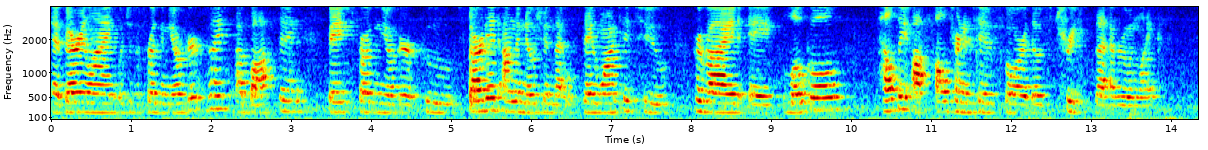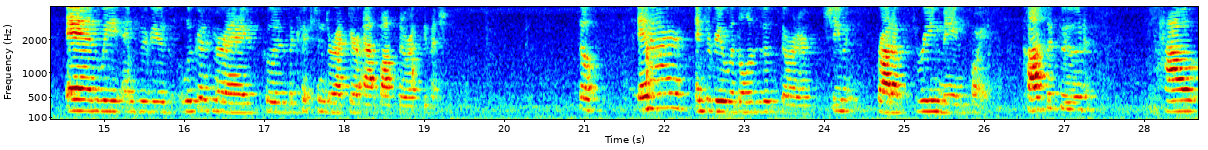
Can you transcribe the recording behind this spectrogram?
at BerryLine, which is a frozen yogurt place, a Boston-based frozen yogurt, who started on the notion that they wanted to provide a local, healthy alternative for those treats that everyone likes. And we interviewed Lucas Murray, who is the kitchen director at Boston Rescue Mission. So, in our interview with Elizabeth Dorner, she brought up three main points. Cost of food, how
